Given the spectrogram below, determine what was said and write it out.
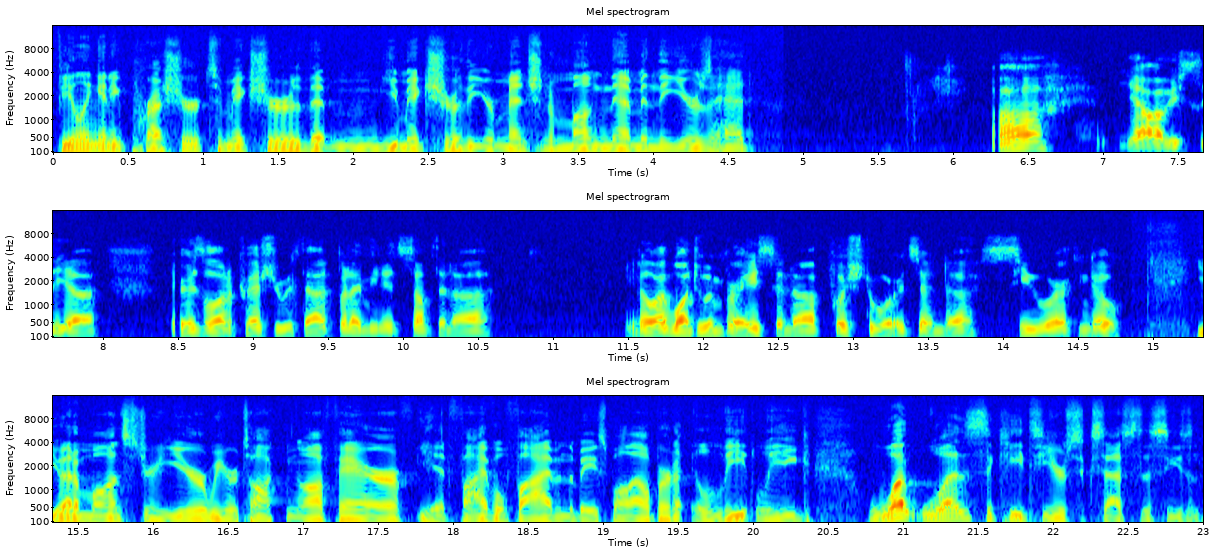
Feeling any pressure to make sure that you make sure that you're mentioned among them in the years ahead? Uh, yeah, obviously, uh, there is a lot of pressure with that, but I mean, it's something, uh, you know, I want to embrace and uh, push towards and uh, see where I can go. You had a monster year. We were talking off air. You hit 505 in the Baseball Alberta Elite League. What was the key to your success this season?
